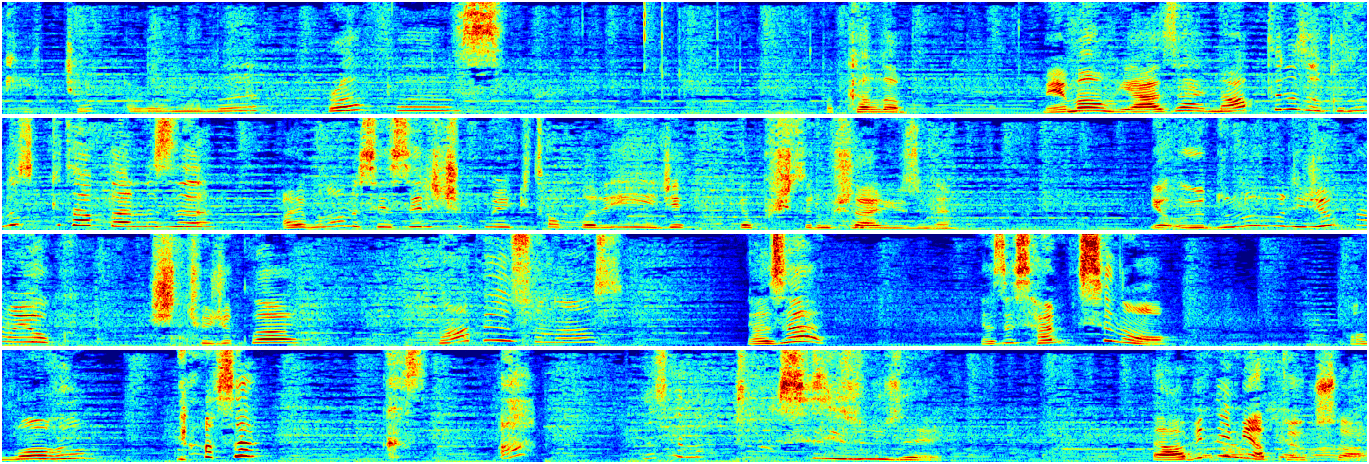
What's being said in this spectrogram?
Ketçap aromalı Ruffles. Bakalım. Memo, Yazel ne yaptınız? Okudunuz mu kitaplarınızı? Ay bunların da sesleri çıkmıyor. Kitapları iyice yapıştırmışlar yüzüne. Ya uyudunuz mu diyeceğim ama yok. Şşt çocuklar. Ne yapıyorsunuz? Yazel. Yazel sen misin o? Allah'ım. Yazel. Kız. Ah. Yazel ne yaptınız siz yüzünüze? E, abin de mi yaptı yoksa?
